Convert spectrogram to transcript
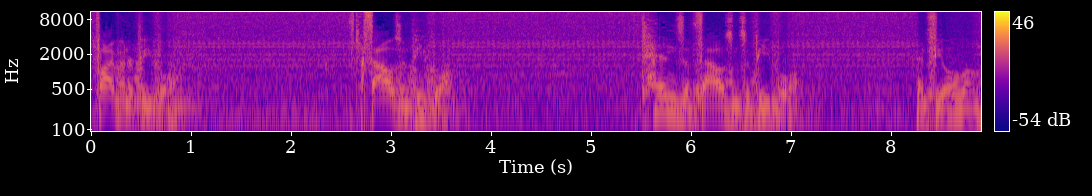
500 people, a thousand people, tens of thousands of people, and feel alone.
